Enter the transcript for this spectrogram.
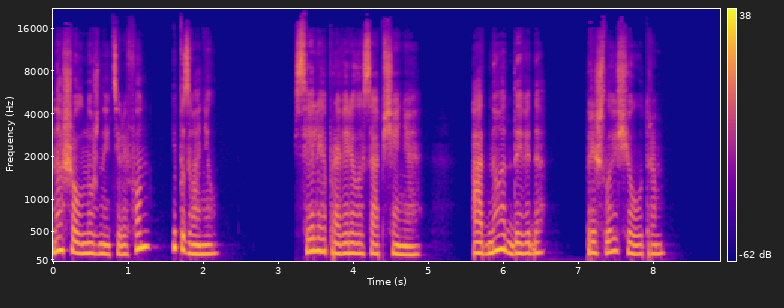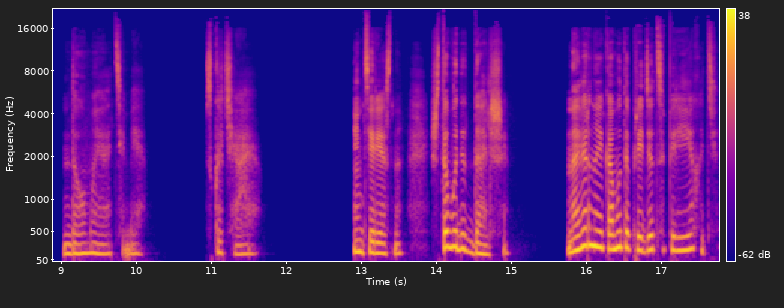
нашел нужный телефон и позвонил. Селия проверила сообщение. Одно от Дэвида. Пришло еще утром. Думаю о тебе. Скучаю. Интересно, что будет дальше? Наверное, кому-то придется переехать.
